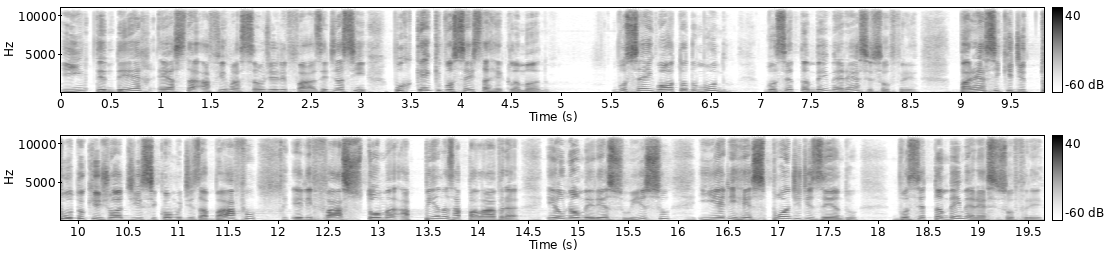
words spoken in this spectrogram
e entender esta afirmação de ele faz. Ele diz assim: por que, que você está reclamando? Você é igual a todo mundo você também merece sofrer. Parece que de tudo que Jó disse como desabafo, ele faz, toma apenas a palavra eu não mereço isso, e ele responde dizendo: você também merece sofrer.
